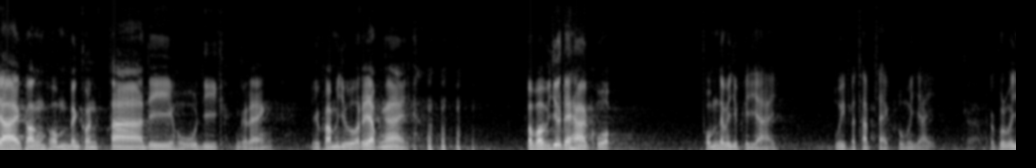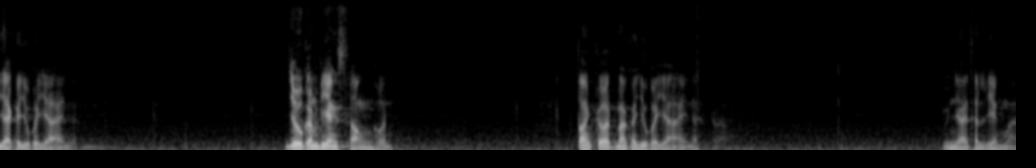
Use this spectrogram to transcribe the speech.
ยายของผมเป็นคนตาดีหูดีแข็งแรง มีความอยู่เรียบง่ายพอผมอายุได้ห้าขวบ ผมได้มาอยู่กับยาย อุ้ยประทับใจครูไม่ใหญ่ครับพอครูไม่ใหญ่ก็อยู่กับยายเนี่ยอยู่กันเพียงสองคน ตอนเกิดมาก็อยู่กับยายนะครับคุณท่านเลี้ยงมา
